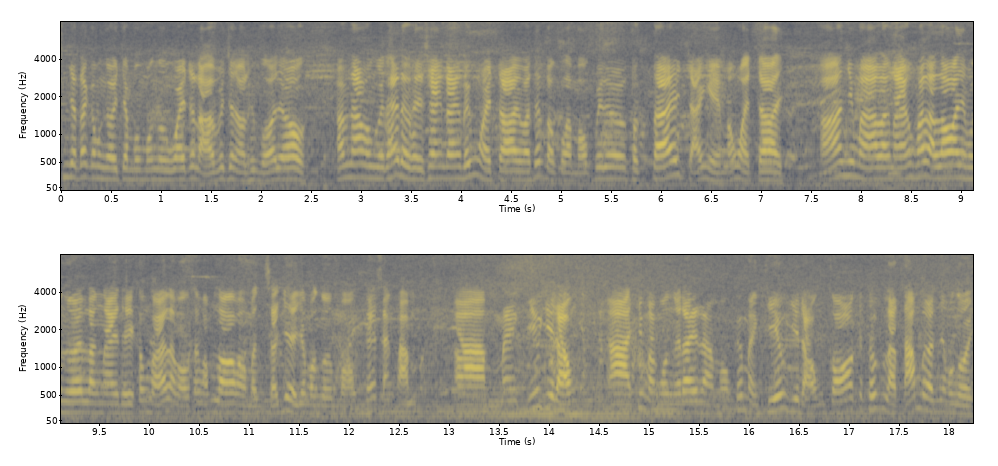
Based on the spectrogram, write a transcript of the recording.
Xin chào tất cả mọi người, chào mừng mọi người quay trở lại với channel Thiên Vũ video Hôm nay mọi người thấy được thì Sang đang đứng ngoài trời và tiếp tục là một video thực tế trải nghiệm ở ngoài trời. Đó, Nhưng mà lần này không phải là lo nha mọi người, lần này thì không phải là một sản phẩm lo mà mình sẽ giới thiệu cho mọi người một cái sản phẩm à, màn chiếu di động. À, Trước mặt mọi người đây là một cái màn chiếu di động có kích thước là 80 inch nha mọi người.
